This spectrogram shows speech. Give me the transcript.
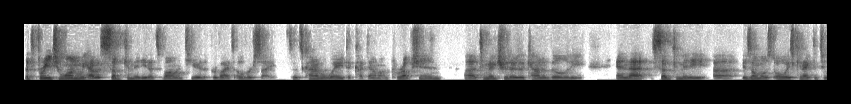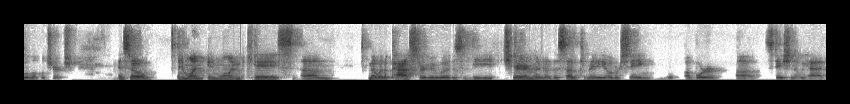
But for each one, we have a subcommittee that's volunteer that provides oversight. So it's kind of a way to cut down on corruption, uh, to make sure there's accountability. And that subcommittee uh, is almost always connected to a local church. And so in one in one case, um, met with a pastor who was the chairman of the subcommittee overseeing a border uh, station that we had,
